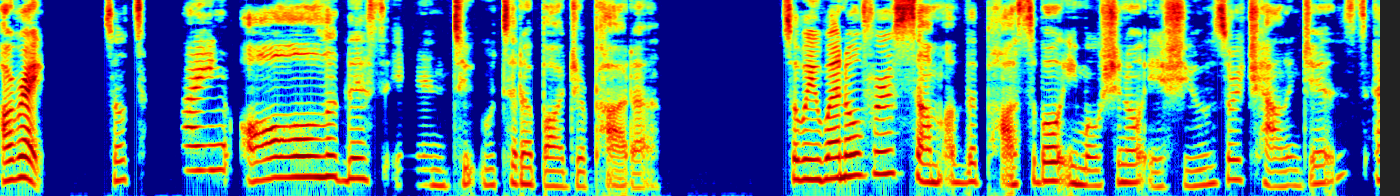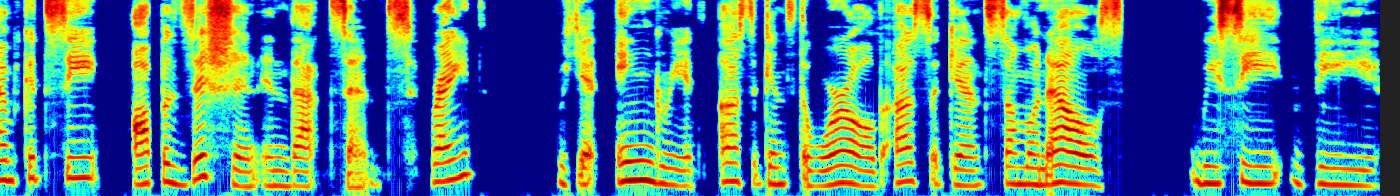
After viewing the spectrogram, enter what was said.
All right. So tying all of this into Uttara Bhadrapada, so we went over some of the possible emotional issues or challenges and we could see opposition in that sense, right? We get angry. It's us against the world, us against someone else. We see the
